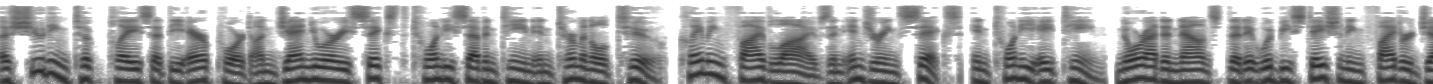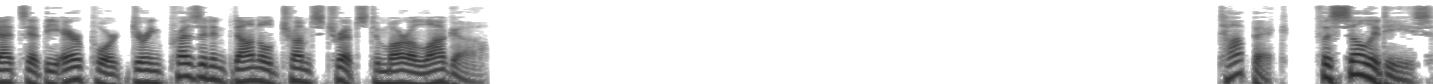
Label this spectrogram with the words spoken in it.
A shooting took place at the airport on January 6, 2017 in Terminal 2, claiming five lives and injuring six. In 2018, NORAD announced that it would be stationing fighter jets at the airport during President Donald Trump's trips to Mar-a-Lago. Facilities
